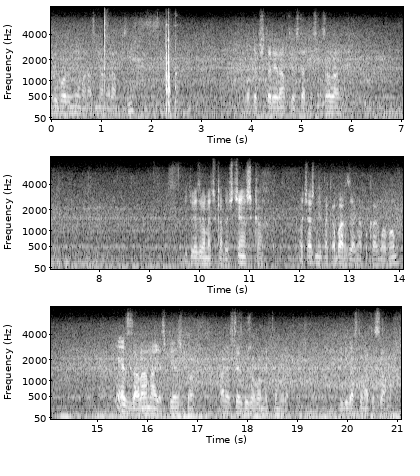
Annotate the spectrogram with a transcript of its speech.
Wyboru nie ma na zmianę ramki. Bo te cztery ramki ostatnie są zalane. I tu jest rameczka dość ciężka, chociaż nie taka bardzo jak na pokarmową. Jest zalana, jest pierzga, ale jeszcze jest dużo wolnych komórek. I druga strona to samo.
